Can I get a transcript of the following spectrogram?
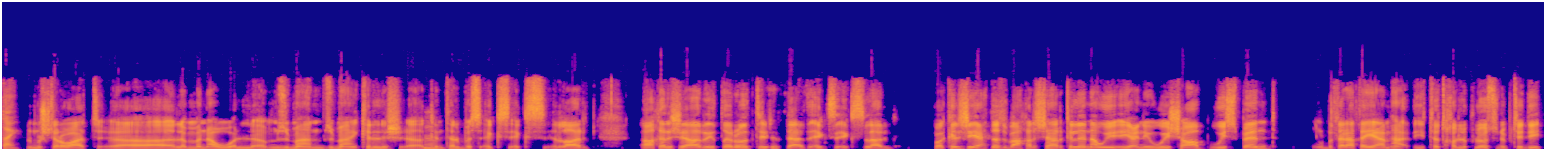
طيب. المشتروات آه، لما أول من زمان من زمان كلش آه،. كنت ألبس إكس إكس لارج آخر الشهر يطيرون تيشيرتات إكس إكس لارج فكل شيء يحدث بآخر الشهر كلنا we يعني we shop we spend بثلاث أيام هذه تدخل الفلوس ونبتدي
